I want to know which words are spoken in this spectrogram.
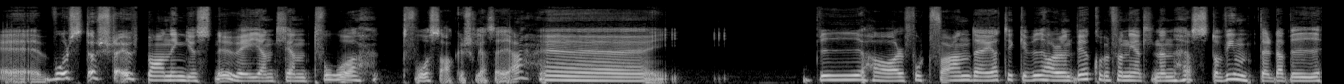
Eh, vår största utmaning just nu är egentligen två, två saker skulle jag säga. Eh, vi har fortfarande, jag tycker vi har, vi har kommit från egentligen en höst och vinter där vi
